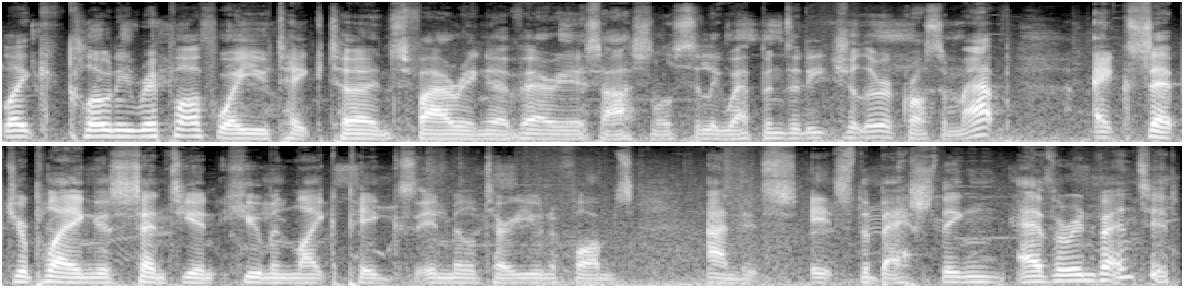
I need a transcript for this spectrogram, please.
like cloney ripoff where you take turns firing a various arsenal silly weapons at each other across a map, except you're playing as sentient human-like pigs in military uniforms, and it's it's the best thing ever invented.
